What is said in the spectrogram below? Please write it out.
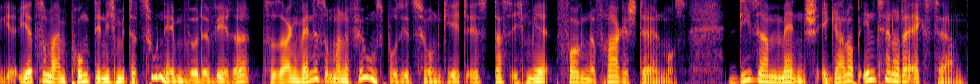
jetzt zu meinem Punkt, den ich mit dazu nehmen würde, wäre zu sagen, wenn es um eine Führungsposition geht, ist, dass ich mir folgende Frage stellen muss. Dieser Mensch, egal ob intern oder extern,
